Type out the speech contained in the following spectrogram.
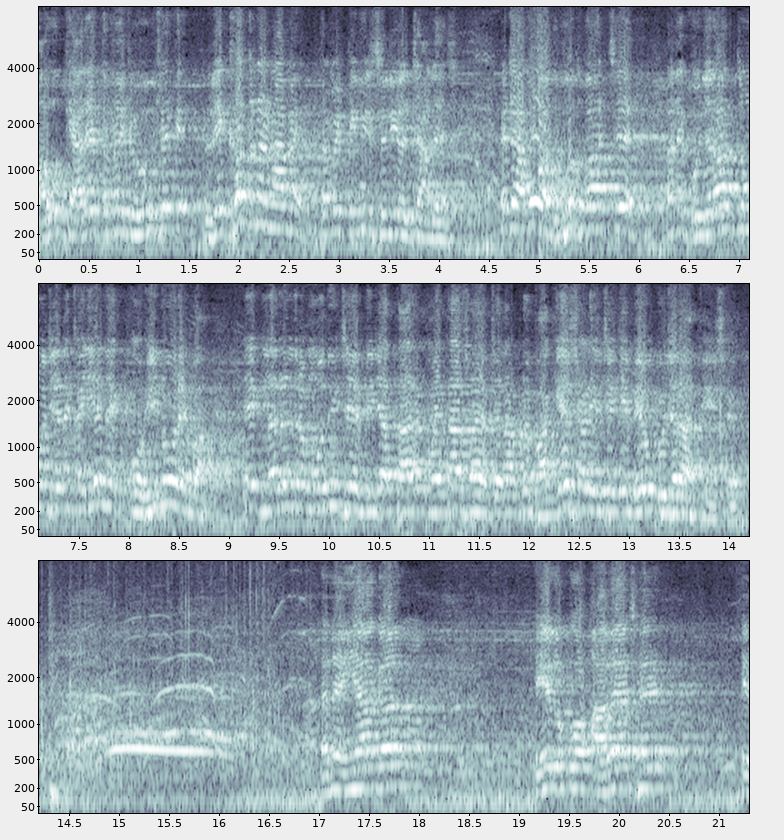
આવું ક્યારે તમે જોયું છે કે લેખકના નામે તમે ટીવી સિરિયલ ચાલે છે? એટલે બહુ અદ્ભુત વાત છે. અને ગુજરાતનું જેને કહીએ ને કોહિનૂર એવા એક નરેન્દ્ર મોદી છે, બીજા તારક મહેતા સાહેબ છે. આપણે ભાગ્યશાળી છે કે બેવ ગુજરાતી છે. અને અહીંયા આગળ એ લોકો આવ્યા છે, એ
